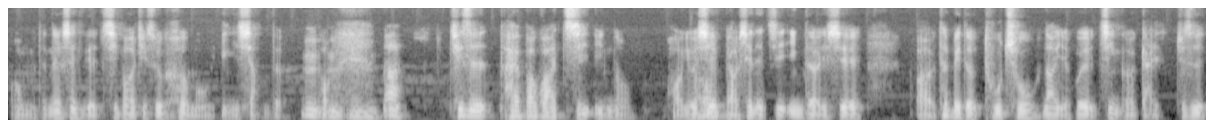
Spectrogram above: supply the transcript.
我们的那个身体的细胞激素荷尔蒙影响的，嗯嗯嗯，那其实还有包括基因哦，好有些表现的基因的一些、哦、呃特别的突出，那也会进而改就是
